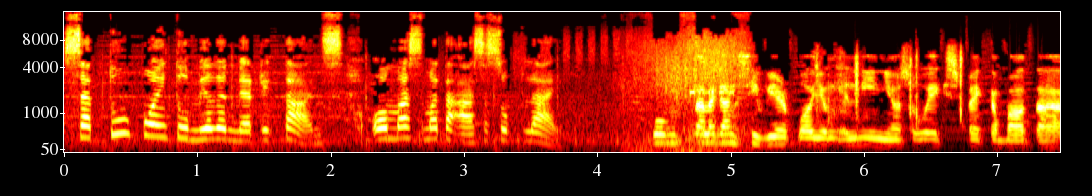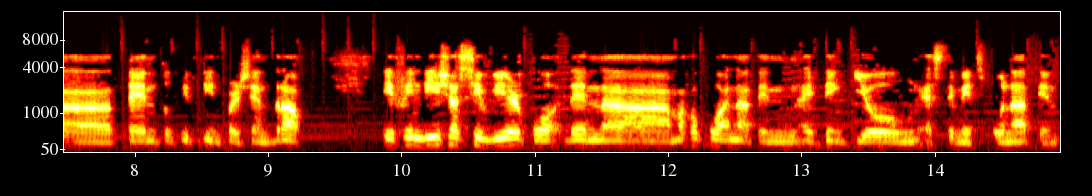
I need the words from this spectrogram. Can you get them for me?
sa 2.2 million metric tons o mas mataas sa supply. kung talagang severe po yung El Nino, so we expect about uh, 10 to 15% drop. If hindi siya severe po, then uh, makukuha natin, I think, yung estimates po natin.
